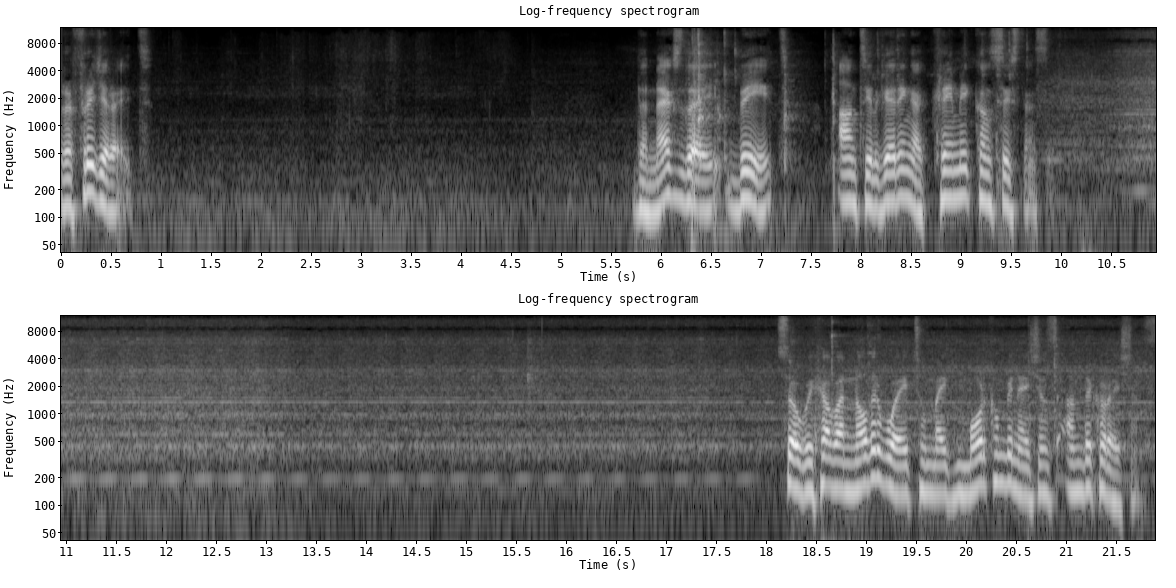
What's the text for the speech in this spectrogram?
Refrigerate. The next day beat until getting a creamy consistency. So we have another way to make more combinations and decorations.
